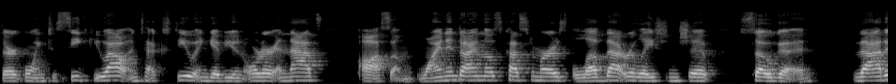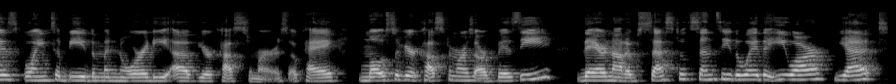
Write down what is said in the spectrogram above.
they're going to seek you out and text you and give you an order. And that's awesome. Wine and dine those customers, love that relationship. So good. That is going to be the minority of your customers. Okay. Most of your customers are busy. They're not obsessed with Scentsy the way that you are yet.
